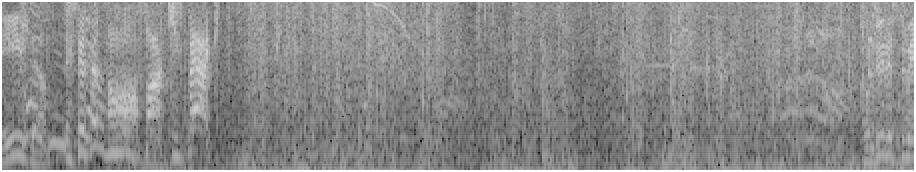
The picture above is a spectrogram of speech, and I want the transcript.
He's down. oh fuck, he's back. Don't do this to me.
